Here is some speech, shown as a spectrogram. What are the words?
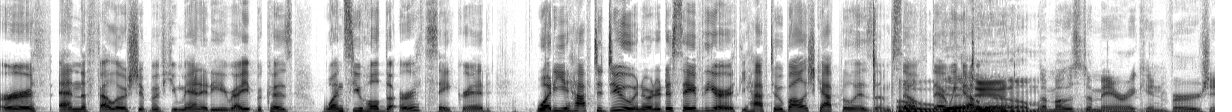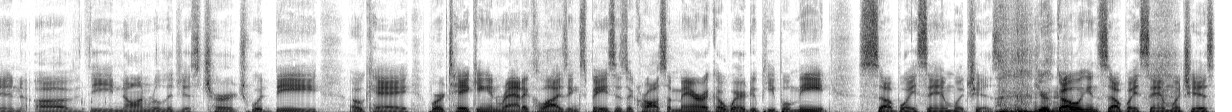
earth and the fellowship of humanity, right? Because once you hold the earth sacred, what do you have to do in order to save the earth? You have to abolish capitalism. So Oh, there we go. Damn. The most American version of the non religious church would be okay, we're taking and radicalizing spaces across America. Where do people meet? Subway sandwiches. You're going in Subway sandwiches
